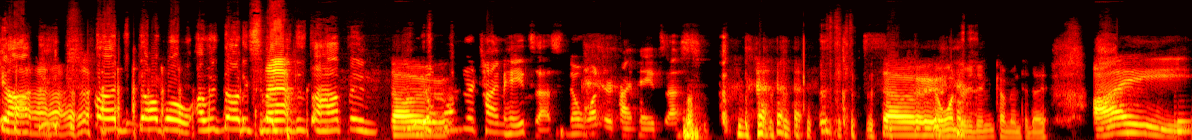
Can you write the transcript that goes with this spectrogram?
god! Fudge double! I was not expecting this to happen. No wonder Time hates us. No wonder Time hates us. so No wonder he didn't come in today. I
